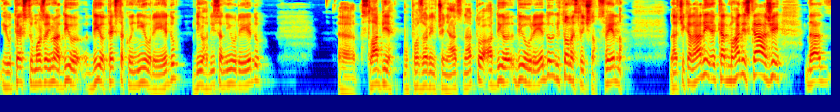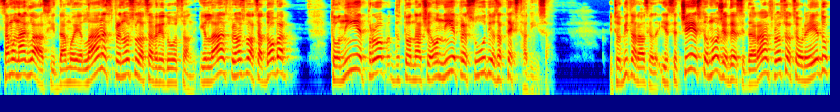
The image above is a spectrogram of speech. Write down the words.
I u tekstu možda ima dio, dio teksta koji nije u redu, dio hadisa nije u redu, e, slabije upozori učenjaci na to, a dio, dio u redu i tome slično, svejedno. Znači, kad, hadis, kad mu hadis kaže da samo naglasi da mu je lanac prenosilaca vjerodostan i lanac prenosilaca dobar, to nije pro, to znači on nije presudio za tekst hadisa. I to je bitna razlika, jer se često može desiti da ranac prostavaca u redu,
